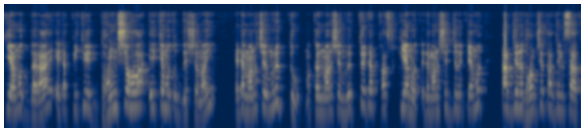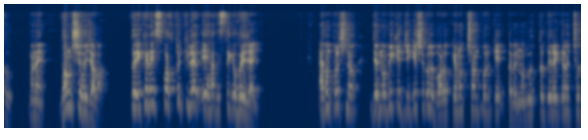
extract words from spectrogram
কিয়ামত দ্বারা এটা পৃথিবীর ধ্বংস হওয়া এই কিয়ামত উদ্দেশ্য নয়। এটা মানুষের মৃত্যু, কারণ মানুষের মৃত্যু এটা ফার্স্ট কিয়ামত, এটা মানুষের জন্য কিয়ামত, তার জন্য ধ্বংস, তার জন্য সাহাতু মানে ধ্বংস হয়ে যাওয়া। তো এখানে স্পষ্ট ক্লিয়ার এই হাদিস থেকে হয়ে যায়। এখন প্রশ্ন, যে নবীকে জিজ্ঞাসা করল, বড় কিয়ামত সম্পর্কে? তবে নবী উত্তর দিলেন, কেন ছোট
